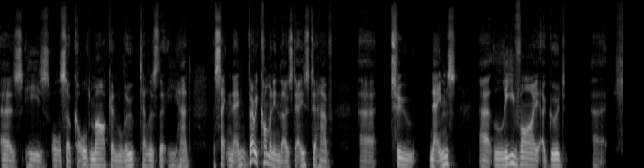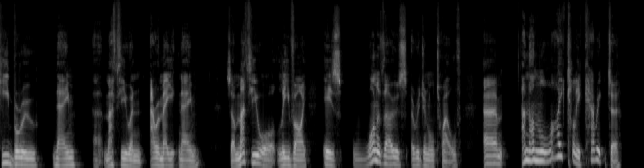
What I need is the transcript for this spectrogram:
as he's also called, Mark and Luke tell us that he had a second name. Very common in those days to have uh, two names. Uh, Levi, a good uh, Hebrew name, uh, Matthew, an Aramaic name. So Matthew or Levi is one of those original 12, um, an unlikely character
